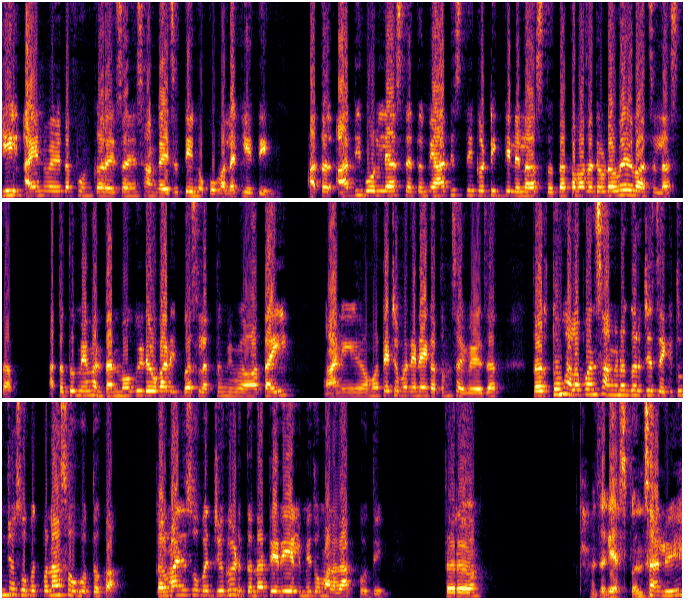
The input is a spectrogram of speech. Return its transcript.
की ऐन वेळेला फोन करायचा आणि सांगायचं ते नको मला हे दे. आता आधी बोलले असते तर मी आधीच ते कटिंग केलेलं असतं. तर आता माझा तेवढा वेळ वाचला असता. आता तुम्ही म्हणता मग व्हिडिओ काढीत बसलात तुम्ही ताई. आणि मग त्याच्यामध्ये नाही का तुमचा वेळ जात. तर तुम्हाला पण सांगणं गरजेचं आहे की तुमच्यासोबत पण असं होतं का? तर माझ्यासोबत जे घडतं ना ते रिअल मी तुम्हाला दाखवते. तर माझा गॅस पण चालू आहे.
